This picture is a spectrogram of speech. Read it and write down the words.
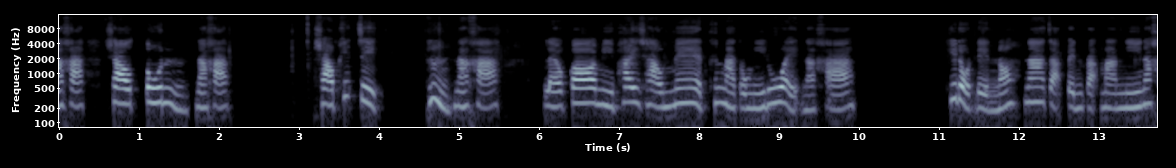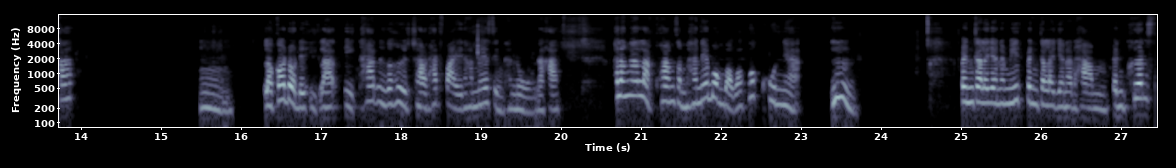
นะคะ ชาวตุลนะคะ ชาวพิจิก นะคะ แล้วก็มีไพ่ชาวเมษขึ้นมาตรงนี้ด้วยนะคะ ที่โดดเด่นเนาะน่าจะเป็นประมาณนี้นะคะ อืม แล้วก็โดดเด่นอีกละอีกธาตุหนึ่งก็คือชาวธาตุไฟนะคะเมษสิงห์ธนูนะคะ พลังงานหลักความสัมพันธ์เนี่ยบ่งบอกว่าพวกคุณเนี่ยเป็นกัลยาณมิตร เป็นกัลยาณธรรม เป็นเพื่อนส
